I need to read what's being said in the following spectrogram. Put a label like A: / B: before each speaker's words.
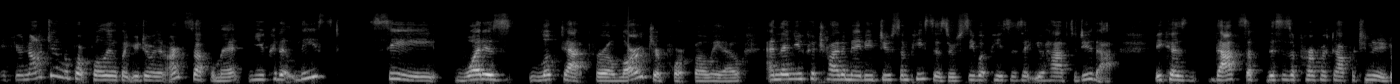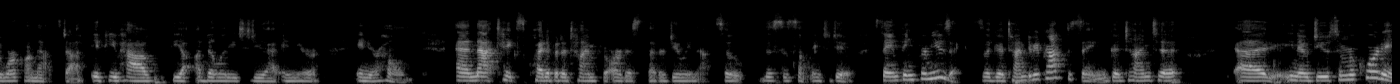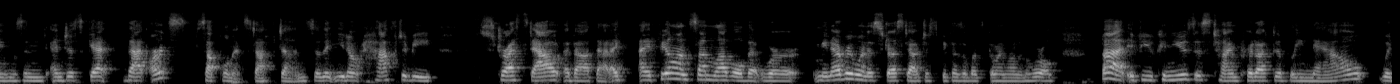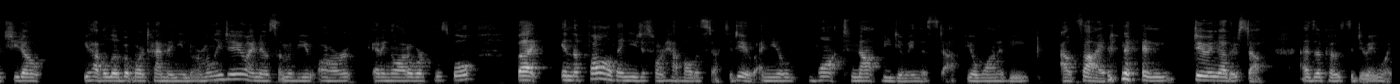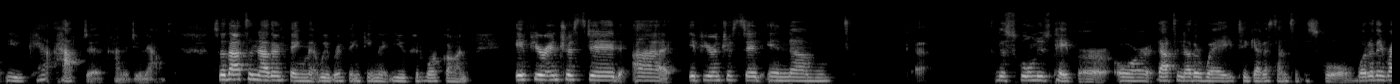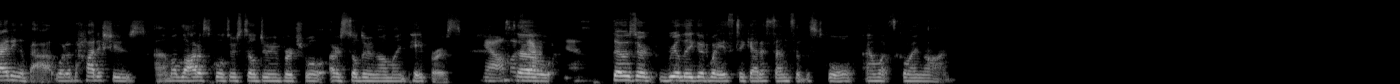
A: If you're not doing a portfolio, but you're doing an art supplement, you could at least see what is looked at for a larger portfolio. And then you could try to maybe do some pieces or see what pieces that you have to do that. Because that's a this is a perfect opportunity to work on that stuff if you have the ability to do that in your in your home. And that takes quite a bit of time for artists that are doing that. So this is something to do. Same thing for music. It's a good time to be practicing. Good time to uh, you know do some recordings and and just get that arts supplement stuff done so that you don't have to be stressed out about that. I, I feel on some level that we're, I mean, everyone is stressed out just because of what's going on in the world. But if you can use this time productively now, which you don't, you have a little bit more time than you normally do. I know some of you are getting a lot of work from school, but in the fall, then you just won't have all this stuff to do and you'll want to not be doing this stuff. You'll want to be outside and doing other stuff as opposed to doing what you can't have to kind of do now. So that's another thing that we were thinking that you could work on if you're interested, uh, if you're interested in um, the school newspaper, or that's another way to get a sense of the school. What are they writing about? What are the hot issues? Um, a lot of schools are still doing virtual, are still doing online papers.
B: Yeah, almost
A: so those are really good ways to get a sense of the school and what's going on.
